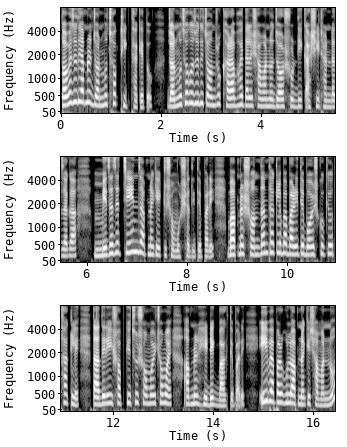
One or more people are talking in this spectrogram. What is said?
তবে যদি আপনার জন্মছক ঠিক থাকে তো, জন্মছকও যদি চন্দ্র খারাপ হয়, তাহলে সামান্য জ্বর, সর্দি, কাশি, ঠান্ডা জায়গা মেজাজের চেঞ্জ আপনাকে একটু সমস্যা দিতে পারে। বা আপনার সন্তান থাকলে বা বাড়িতে বয়স্ক কেউ থাকলে, তাদের এই সব কিছু সময় সময় আপনার হেডেক বাগতে পারে। এই ব্যাপারগুলো আপনাকে সামান্য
